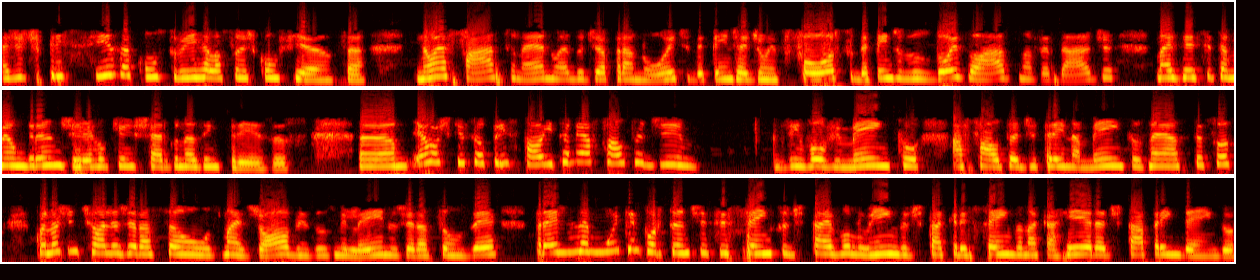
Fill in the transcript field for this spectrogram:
a gente precisa construir relações de confiança. Não é fácil, né? Não é do dia para a noite, depende de um esforço, depende dos dois lados, na verdade, mas esse também é um grande erro que eu enxergo nas empresas. eu acho que isso é o principal e também a falta de desenvolvimento, a falta de treinamentos, né? As pessoas, quando a gente olha a geração, os mais jovens, os milênios, geração Z, para eles é muito importante esse senso de estar tá evoluindo, de estar tá crescendo na carreira, de estar tá aprendendo.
